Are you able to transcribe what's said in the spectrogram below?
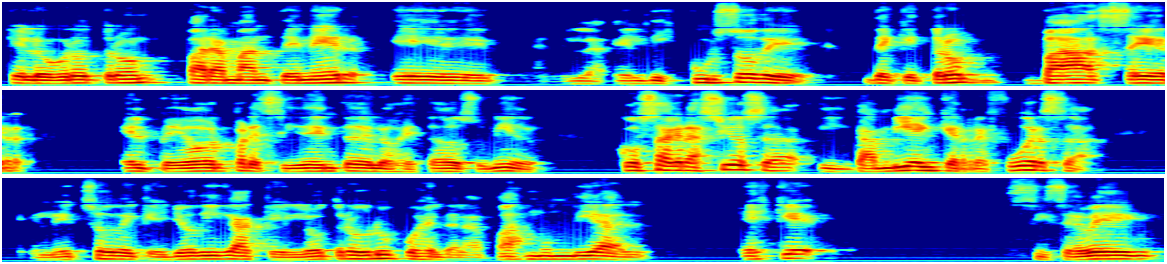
que logró Trump para mantener el discurso de, de que Trump va a ser el peor presidente de los Estados Unidos. Cosa graciosa y también que refuerza el hecho de que yo diga que el otro grupo es el de la paz mundial, es que si se ve,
